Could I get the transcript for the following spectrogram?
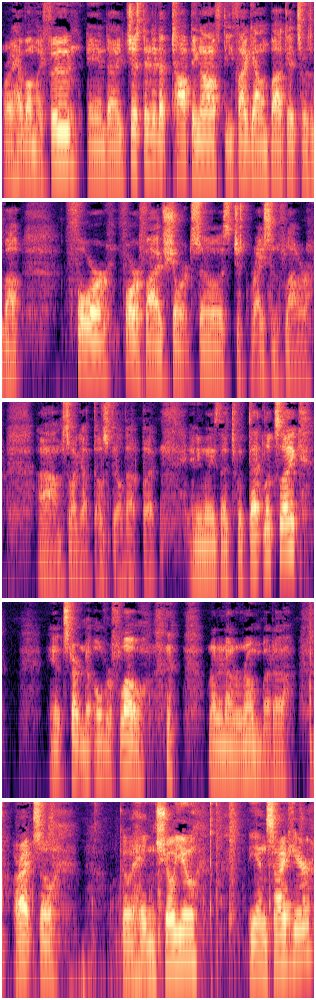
where I have all my food. And I just ended up topping off the five gallon buckets. It was about four, four or five short. So it's just rice and flour. Um, so I got those filled up. But anyways, that's what that looks like. It's starting to overflow, running out of room. But uh, all right, so go ahead and show you the inside here.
